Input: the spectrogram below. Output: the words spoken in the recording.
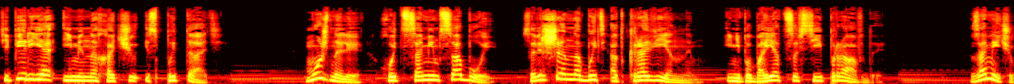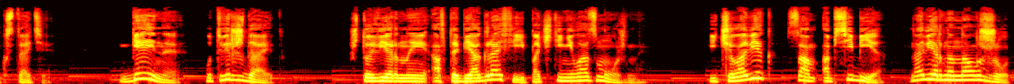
теперь я именно хочу испытать, можно ли хоть самим собой совершенно быть откровенным и не побояться всей правды? Замечу, кстати, Гейне утверждает, что верные автобиографии почти невозможны. И человек сам об себе, наверное, налжет.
